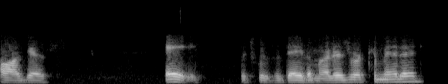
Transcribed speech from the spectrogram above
August 8th, which was the day the murders were committed.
